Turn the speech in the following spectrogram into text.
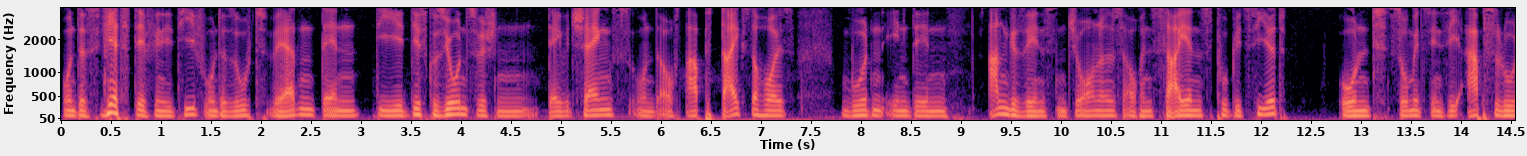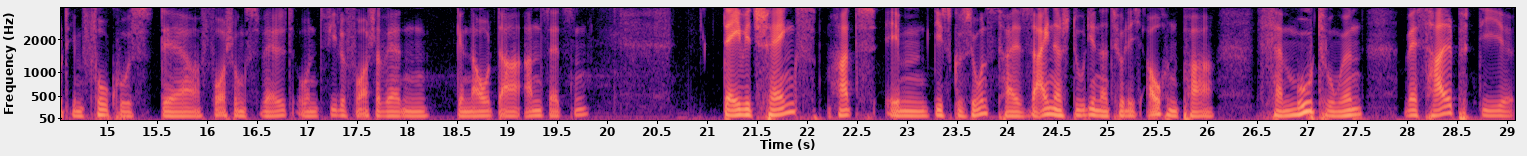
Und es wird definitiv untersucht werden, denn die Diskussionen zwischen David Shanks und auch Ab Dijksterhuis wurden in den angesehensten Journals, auch in Science, publiziert. Und somit sind sie absolut im Fokus der Forschungswelt und viele Forscher werden genau da ansetzen. David Shanks hat im Diskussionsteil seiner Studie natürlich auch ein paar Vermutungen, weshalb die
